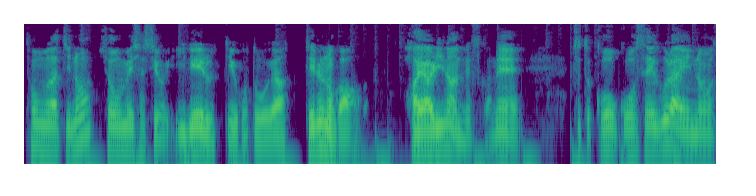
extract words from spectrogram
友達の証明写真を入れるっていうことをやってるのが流行りなんですかね。ちょっと高校生ぐらいの、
